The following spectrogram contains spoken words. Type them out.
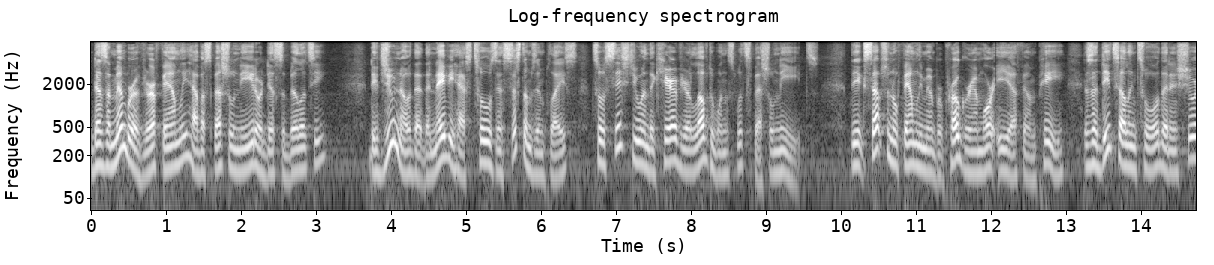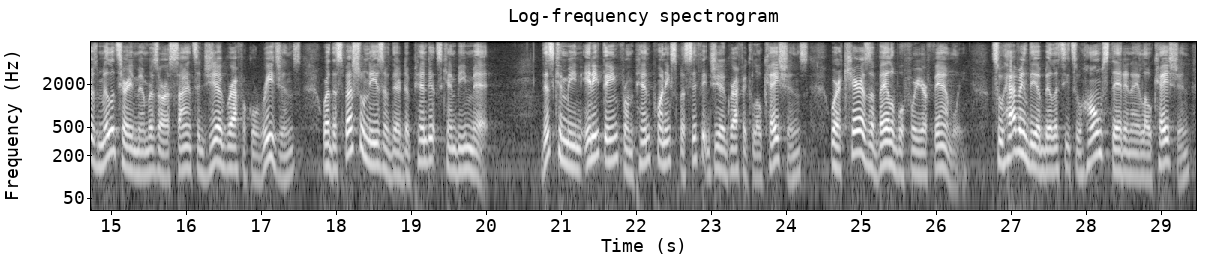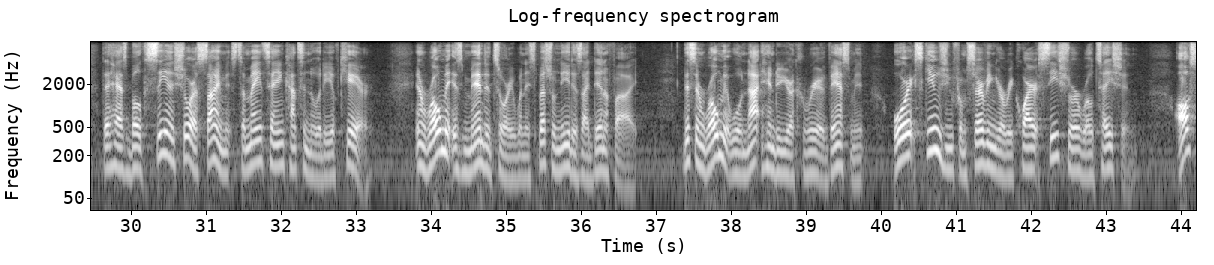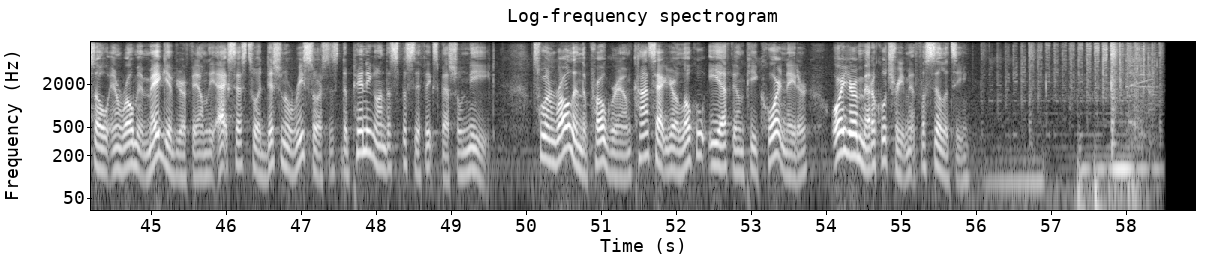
Does a member of your family have a special need or disability? Did you know that the Navy has tools and systems in place to assist you in the care of your loved ones with special needs? The Exceptional Family Member Program, or EFMP, is a detailing tool that ensures military members are assigned to geographical regions where the special needs of their dependents can be met. This can mean anything from pinpointing specific geographic locations where care is available for your family, to having the ability to homestead in a location that has both sea and shore assignments to maintain continuity of care. Enrollment is mandatory when a special need is identified. This enrollment will not hinder your career advancement or excuse you from serving your required seashore rotation. Also, enrollment may give your family access to additional resources depending on the specific special need. To enroll in the program, contact your local EFMP coordinator or your medical treatment facility.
